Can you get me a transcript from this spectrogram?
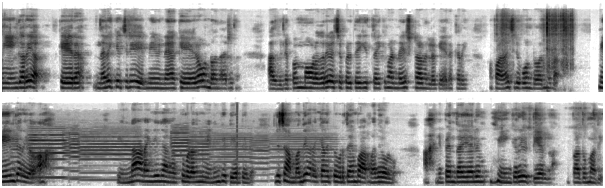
മീൻ കറിയാ കേര. ഇന്നലെയൊക്കെ ഇച്ചിരി പിന്നെ കേര കൊണ്ടുവന്നായിരുന്നു. അത് പിന്നെ ഇപ്പം മുളക് കറി വെച്ചപ്പോഴത്തേക്ക് ഇത്തേക്ക് പണ്ടേ ഇഷ്ടമാണല്ലോ കേരക്കറി. അപ്പൊ അത് ഇച്ചിരി കൊണ്ടുവന്നതാ. മീൻ കറിയോ ആ. ഇന്നാണെങ്കിൽ ഞങ്ങൾക്ക് ഇവിടെ നിന്ന് മീനും കിട്ടിയിട്ടില്ല. ഇത് ചമ്മന്തി അരയ്ക്കാൻ ഇപ്പൊ ഇവിടുത്തെ ഞാൻ പറഞ്ഞതേ ഉള്ളൂ. ആ ഇനിയിപ്പോ എന്തായാലും മീൻ കറി കിട്ടിയല്ലോ. അപ്പൊ അത് മതി.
